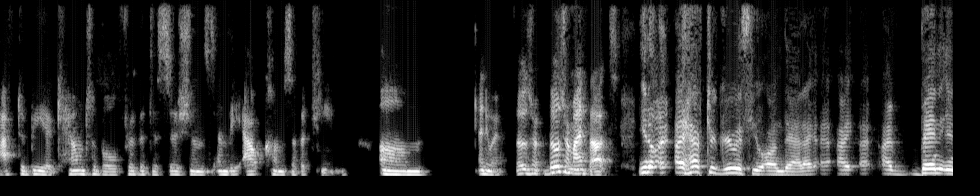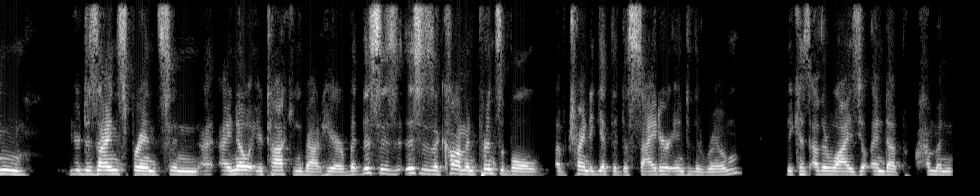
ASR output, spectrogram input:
have to be accountable for the decisions and the outcomes of a team. Um anyway those are those are my thoughts. You know i, I have to agree with you on that. I, I i've been in your design sprints and I, I know what you're talking about here but this is this is a common principle of trying to get the decider into the room because otherwise you'll end up humming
